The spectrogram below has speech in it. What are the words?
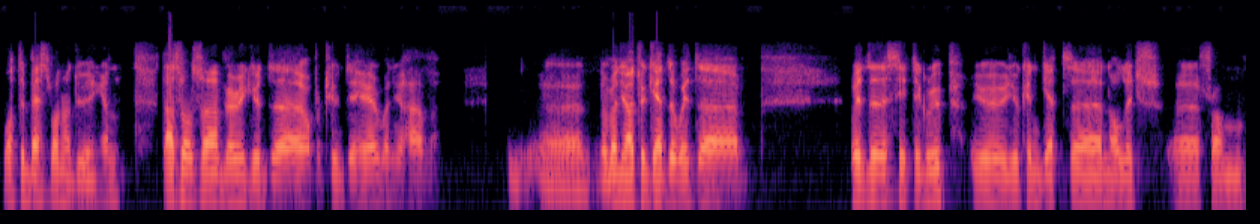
what the best one are doing, and that's also a very good uh, opportunity here when you have uh, when you are together with uh, with the city group, you you can get uh, knowledge from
